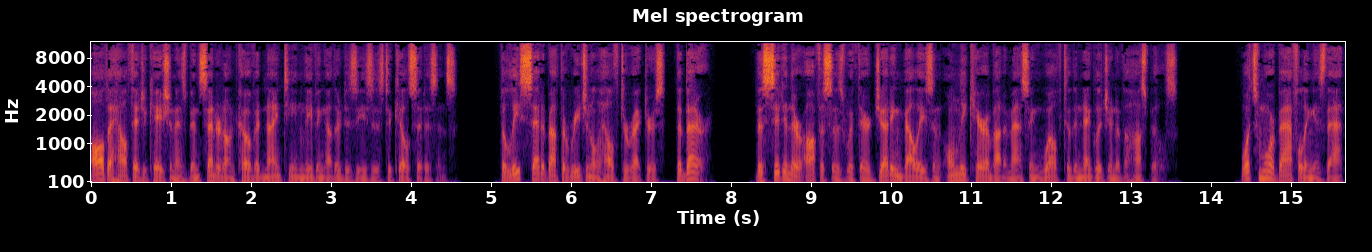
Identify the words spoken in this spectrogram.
All the health education has been centered on COVID 19, leaving other diseases to kill citizens. The least said about the regional health directors, the better. They sit in their offices with their jutting bellies and only care about amassing wealth to the negligent of the hospitals. What's more baffling is that,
